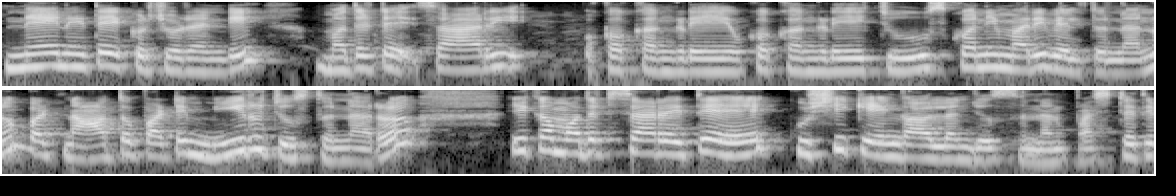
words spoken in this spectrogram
నేనైతే ఇక్కడ చూడండి మొదటిసారి ఒక్కొక్క అంగడే ఒక్కొక్క అంగడే చూసుకొని మరీ వెళ్తున్నాను. బట్ నాతో పాటే మీరు చూస్తున్నారు. ఇక మొదటిసారి అయితే ఖుషికి ఏం కావాలని చూస్తున్నాను. ఫస్ట్ అయితే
